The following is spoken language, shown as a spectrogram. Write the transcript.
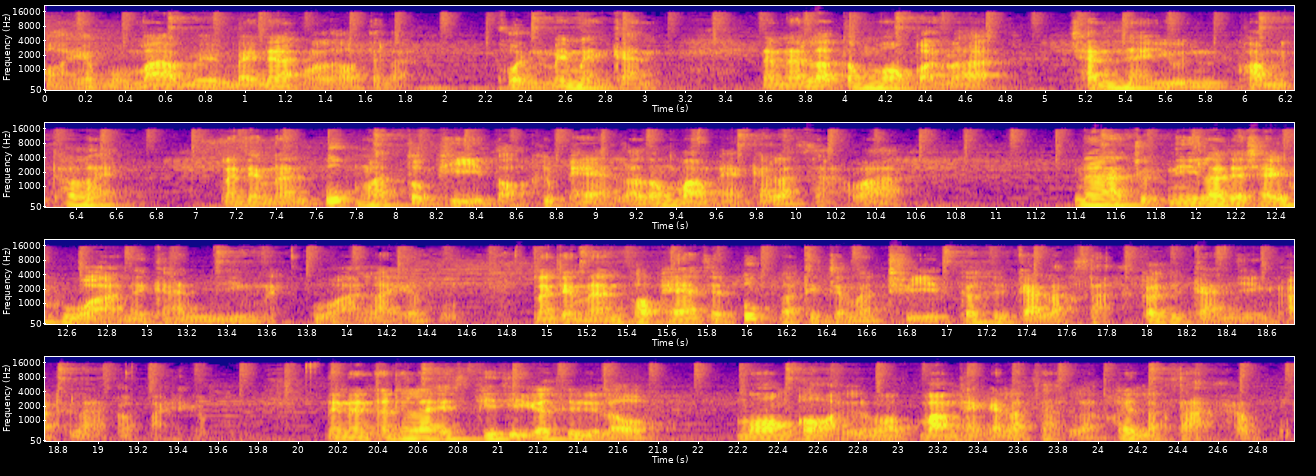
ก่อนครับผมว่าบริเวณใบหน้าของเราแต่ละคนไม่เหมือนกัน ดังนั้นเราต้องมองก่อนว่าชั้นไหนอยู่ความลึกเท่าไหร่ หลังจากนั้นปุ๊บมาตัว P ต่อคือแผนเราต้องวางแผนการรักษาว่า หน้าจุดนี้เราจะใช้หัวในการยิงหัวอะไรครับผม ลังจากนั้นพอแพนเสร็จปุ๊บเราถึงจะมาทวีตก็คือการรักษาก็คือการยิงอัลเทล่าเข้าไปครับดังนั้นอัลเทล่า SPT ก็คือเรามองก่อนแล้ววางแผนการรักษาแล้วค่อยรักษาครับผม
